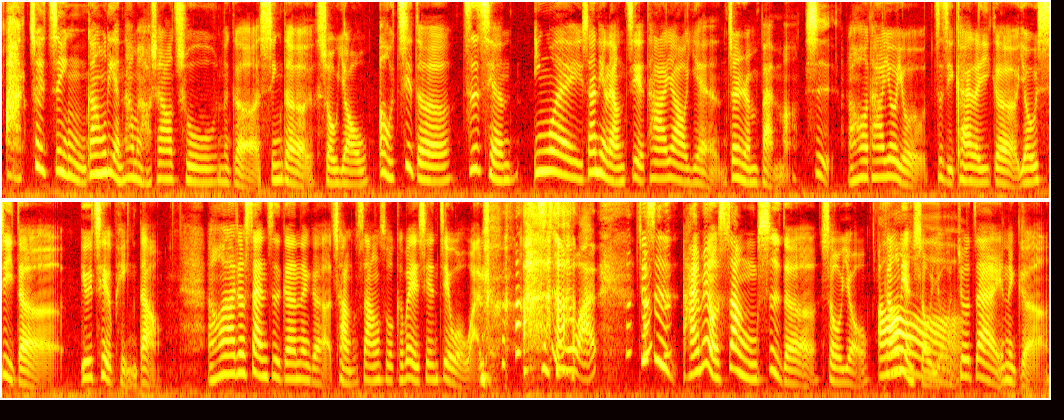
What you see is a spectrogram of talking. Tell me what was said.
啊。最近刚练，他们好像要出那个新的手游哦。我记得之前因为山田凉介他要演真人版嘛，是，然后他又有自己开了一个游戏的 YouTube 频道。然后他就擅自跟那个厂商说，可不可以先借我玩 试玩，就是还没有上市的手游，刚练手游，就在那个。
